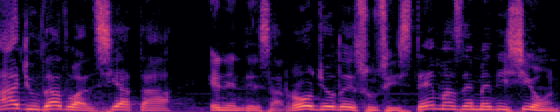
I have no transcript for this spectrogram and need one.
ha ayudado al CIATA en el desarrollo de sus sistemas de medición.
